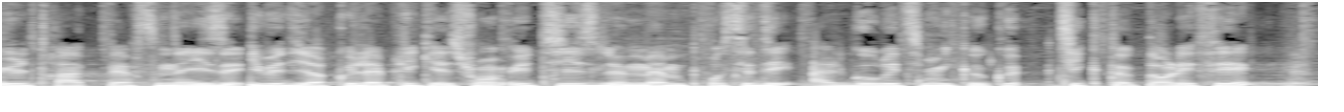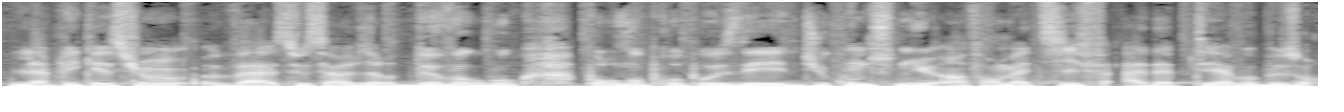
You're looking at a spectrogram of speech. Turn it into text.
ultra personnalisée, qui veut dire que l'application utilise le même procédé algorithmique que TikTok. Dans les faits, l'application va se servir de vos goûts pour vous proposer du contenu informatif adapté à vos besoins.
